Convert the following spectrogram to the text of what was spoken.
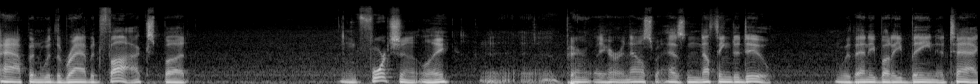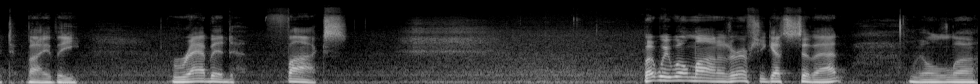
happened with the rabid fox, but unfortunately, uh, apparently her announcement has nothing to do with anybody being attacked by the rabid fox. But we will monitor if she gets to that. We'll uh,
